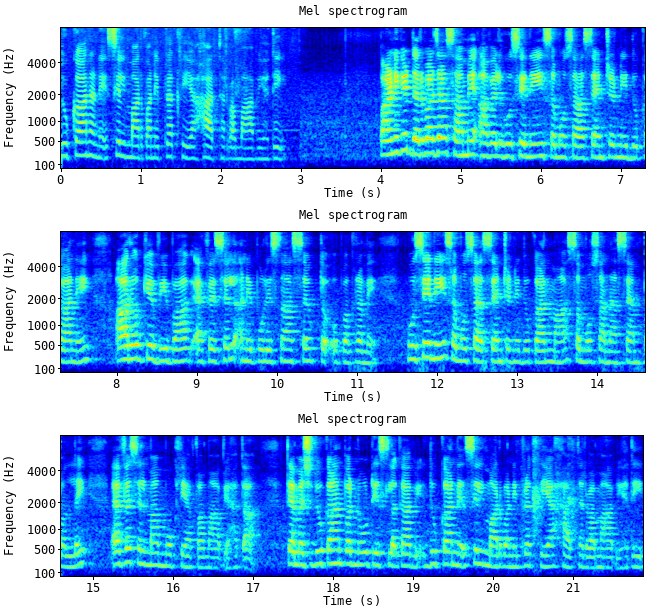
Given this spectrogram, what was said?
દુકાનને સીલ મારવાની પ્રક્રિયા હાથ ધરવામાં આવી હતી. પાણીગેટ દરવાજા સામે આવેલ હુસેની સમોસા સેન્ટરની દુકાને આરોગ્ય વિભાગ એફએસએલ અને પોલીસના સંયુક્ત ઉપક્રમે હુસેની સમોસા સેન્ટરની દુકાનમાં સમોસાના સેમ્પલ લઈ એફએસએલમાં મોકલી આપવામાં આવ્યા હતા. તેમજ દુકાન પર નોટિસ લગાવી દુકાનને સીલ મારવાની પ્રક્રિયા હાથ ધરવામાં આવી હતી.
